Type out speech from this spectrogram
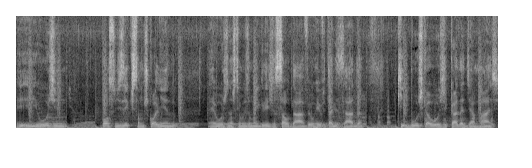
E, e hoje posso dizer que estamos colhendo. É, hoje nós temos uma igreja saudável, revitalizada, que busca hoje cada dia mais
